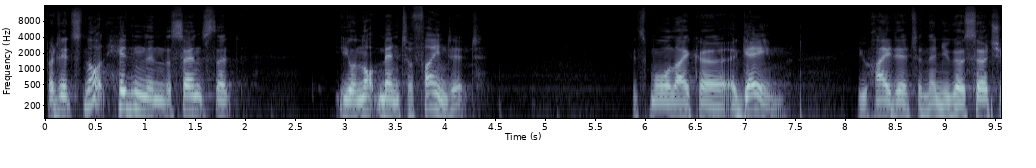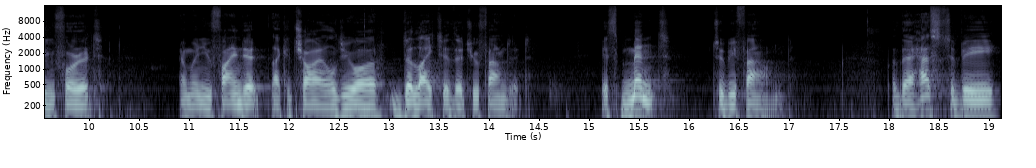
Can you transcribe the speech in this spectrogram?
But it's not hidden in the sense that you're not meant to find it. It's more like a, a, game. You hide it and then you go searching for it, and when you find it, like a child, you are delighted that you found it. It's meant to be found. But there has to be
